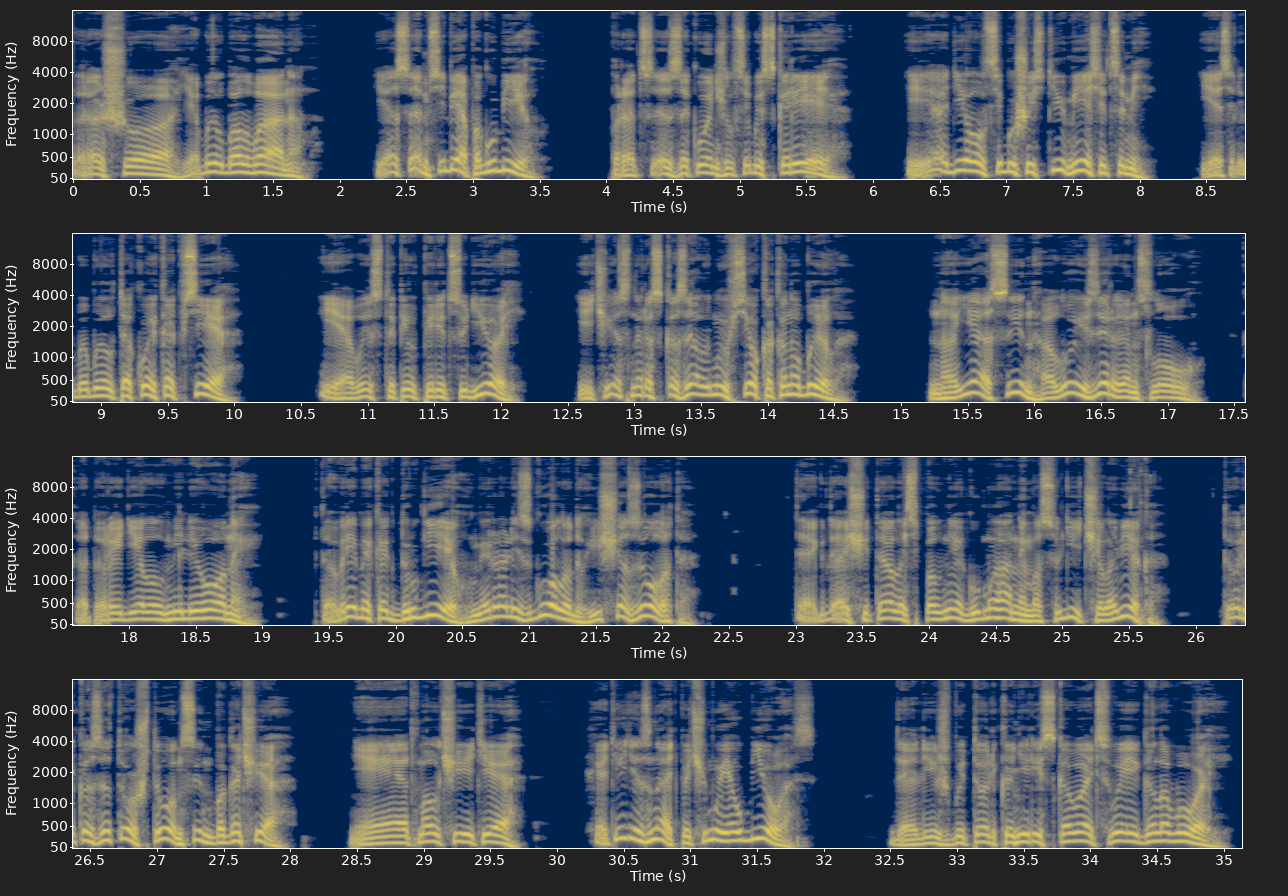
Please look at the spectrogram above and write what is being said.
Хорошо, я был болваном. Я сам себя погубил. Процесс закончился бы скорее, и я делался бы шестью месяцами, если бы был такой, как все. Я выступил перед судьей и честно рассказал ему все, как оно было. Но я сын Алоиза Ренслоу, который делал миллионы, в то время как другие умирали с голоду, ища золото. Тогда считалось вполне гуманным осудить человека только за то, что он сын богача. Нет, молчите. Хотите знать, почему я убью вас? Да лишь бы только не рисковать своей головой.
